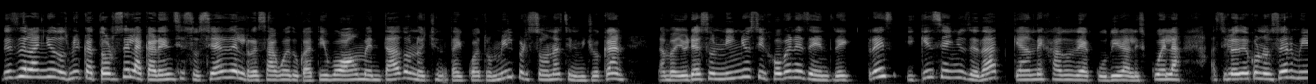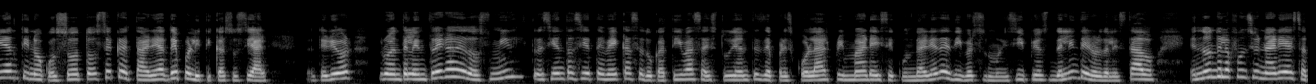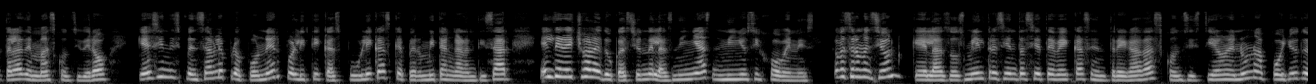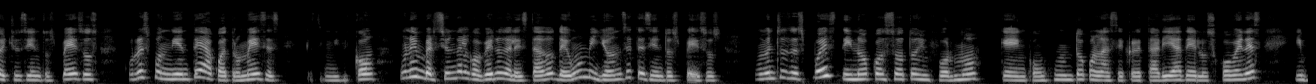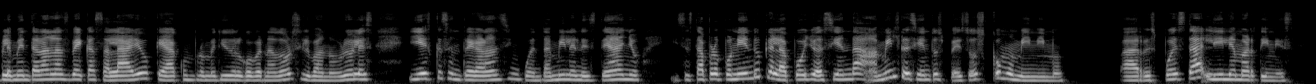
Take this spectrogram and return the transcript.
Desde el año 2014, la carencia social del rezago educativo ha aumentado en 84 mil personas en Michoacán. La mayoría son niños y jóvenes de entre 3 y 15 años de edad que han dejado de acudir a la escuela. Así lo dio a conocer Miriam Tinoco Soto, secretaria de Política Social anterior, durante la entrega de 2.307 becas educativas a estudiantes de preescolar, primaria y secundaria de diversos municipios del interior del Estado, en donde la funcionaria estatal además consideró que es indispensable proponer políticas públicas que permitan garantizar el derecho a la educación de las niñas, niños y jóvenes. Cabe hacer mención que las 2.307 becas entregadas consistieron en un apoyo de 800 pesos correspondiente a cuatro meses, significó una inversión del gobierno del estado de 1.700.000 pesos. Momentos después, Dinoco Soto informó que en conjunto con la Secretaría de los Jóvenes implementarán las becas salario que ha comprometido el gobernador Silvano Aureoles y es que se entregarán 50 mil en este año y se está proponiendo que el apoyo ascienda a 1.300 pesos como mínimo. Para respuesta, Lilia Martínez.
